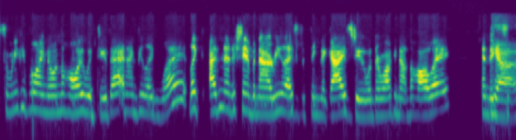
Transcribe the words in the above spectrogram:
So many people I know in the hallway would do that and I'd be like, What? Like I didn't understand, but now I realize it's the thing that guys do when they're walking down the hallway and they Yeah.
